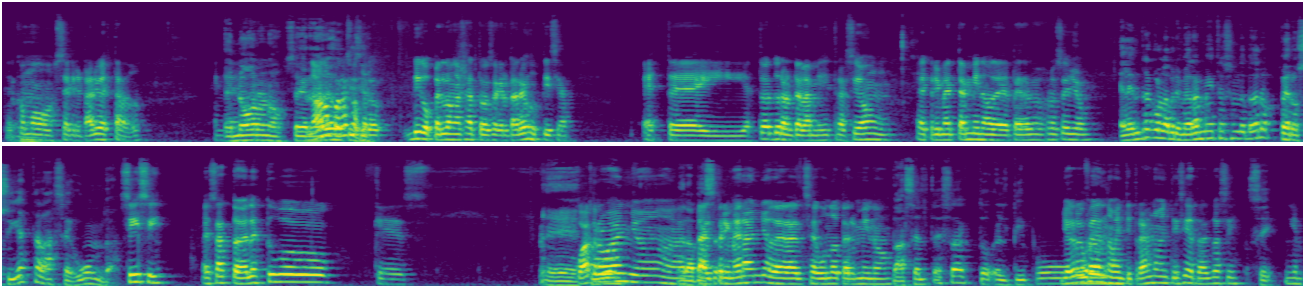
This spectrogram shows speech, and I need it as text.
que es como secretario de Estado. Eh, no, no, no. No, Secretario no, de por eso, Justicia. pero. Digo, perdón, exacto, secretario de Justicia. Este, y esto es durante la administración, el primer término de Pedro Rosselló. Él entra con la primera administración de Pedro, pero sigue hasta la segunda. Sí, sí, exacto, él estuvo. que es. Eh, cuatro años hasta el primer año del segundo término. Para serte exacto, el tipo. Yo creo que fue del dura- 93 al 97, algo así. Sí, Y em-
